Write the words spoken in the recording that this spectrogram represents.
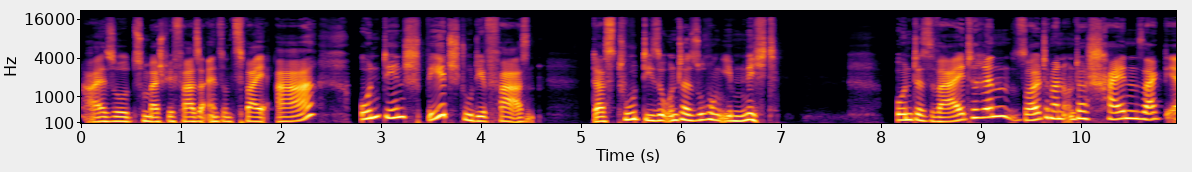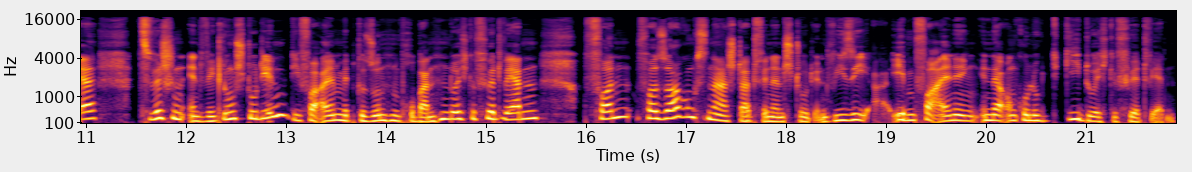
also zum Beispiel Phase 1 und 2a, und den Spätstudiephasen. Das tut diese Untersuchung eben nicht. Und des Weiteren sollte man unterscheiden, sagt er, zwischen Entwicklungsstudien, die vor allem mit gesunden Probanden durchgeführt werden, von versorgungsnah stattfindenden Studien, wie sie eben vor allen Dingen in der Onkologie durchgeführt werden.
